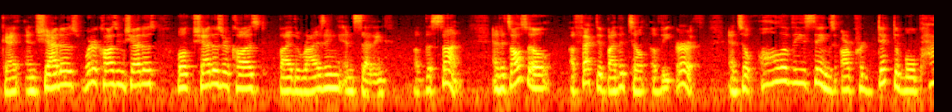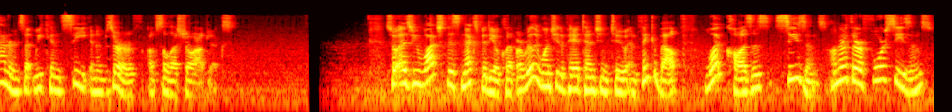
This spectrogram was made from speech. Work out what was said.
Okay, and shadows, what are causing shadows? Well, shadows are caused by the rising and setting of the sun. And it's also affected by the tilt of the earth. And so all of these things are predictable patterns that we can see and observe of celestial objects. So as you watch this next video clip, I really want you to pay attention to and think about what causes seasons. On Earth there are four seasons.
